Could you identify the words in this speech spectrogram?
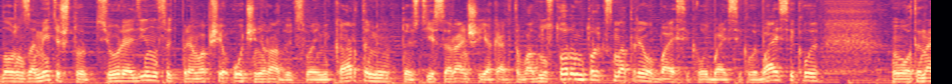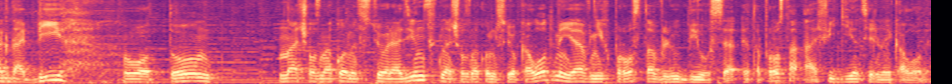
Должен заметить, что Теория 11 прям вообще очень радует своими картами. То есть, если раньше я как-то в одну сторону только смотрел, байсиклы, байсиклы, байсиклы, вот, иногда би, вот, то начал знакомиться с теорией 11, начал знакомиться с ее колодами, я в них просто влюбился. Это просто офигительные колоды.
